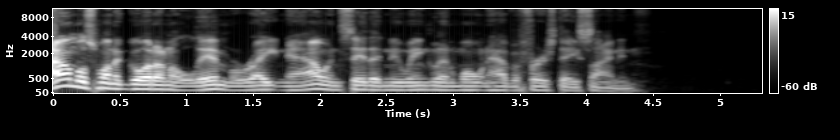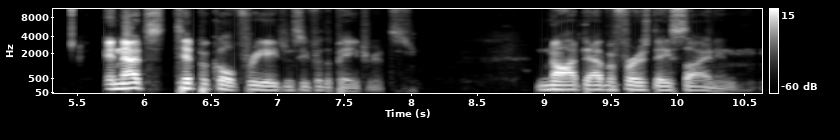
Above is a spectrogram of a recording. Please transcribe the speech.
I almost want to go out on a limb right now and say that New England won't have a first day signing. And that's typical free agency for the Patriots. Not to have a first day signing.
